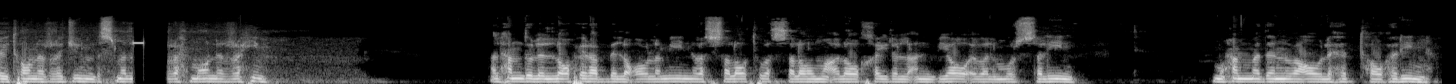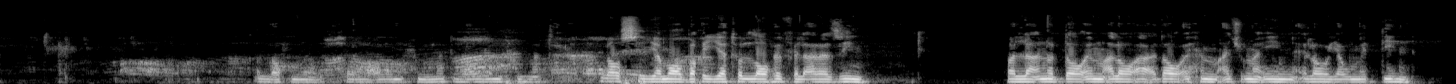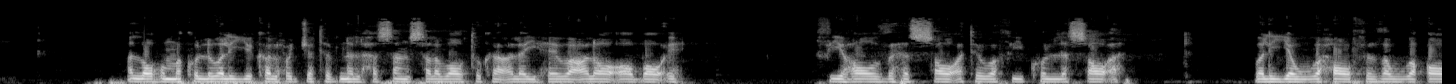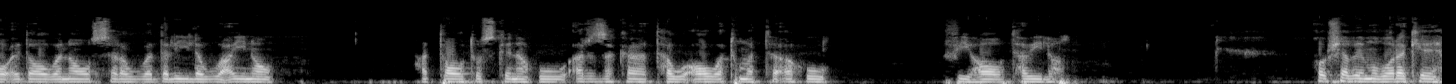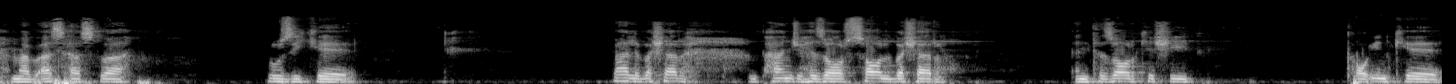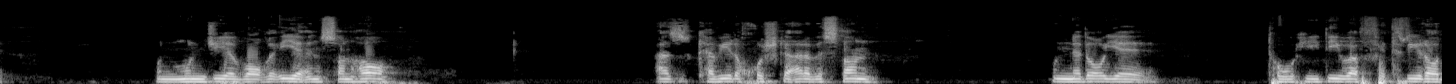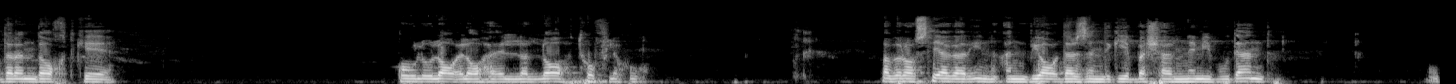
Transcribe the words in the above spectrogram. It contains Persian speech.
الشيطان الرجيم بسم الله الرحمن الرحيم. الحمد لله رب العالمين والصلاة والسلام على خير الأنبياء والمرسلين محمد وآله الطاهرين. اللهم صل على محمد وعلى محمد. لا سيما بقية الله في الأرزين. واللعن الدائم على أعدائهم أجمعين إلى يوم الدين. اللهم كل وليك الحجة ابن الحسن صلواتك عليه وعلى آبائه في هذه الساعة وفي كل ساعة. وليا وحافظا وقائدا وناصرا ودليلا وعينا. حتى تسكنه أرزك توعا وتمتعه فيها طويلا. خب شب مبارک مبعث هست و روزی که بله بشر پنج هزار سال بشر انتظار کشید تا اینکه اون منجی واقعی انسان ها از کویر خشک عربستان اون ندای توحیدی و فطری را در انداخت که قولوا لا اله الا الله تفلحو و به راستی اگر این انبیا در زندگی بشر نمی بودند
